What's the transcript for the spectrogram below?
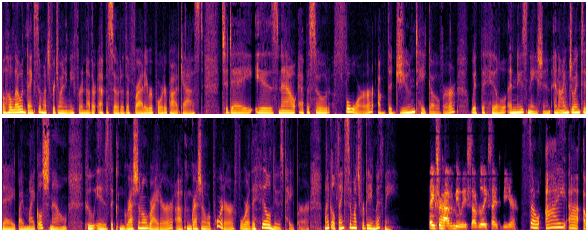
Well, hello, and thanks so much for joining me for another episode of the Friday Reporter podcast. Today is now episode four of the June takeover with The Hill and NewsNation. And I'm joined today by Mychael Schnell, who is the congressional writer, uh, congressional reporter for The Hill newspaper. Mychael, thanks so much for being with me. Thanks for having me, Lisa. I'm really excited to be here. So, I, uh, uh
